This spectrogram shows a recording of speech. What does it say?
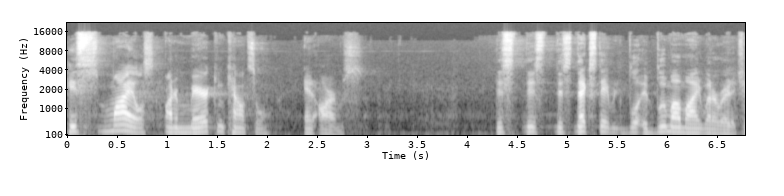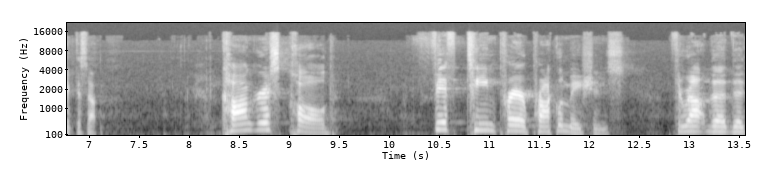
His smiles on American counsel and arms. This, this, this next statement, it blew my mind when I read it. Check this out. Congress called 15 prayer proclamations throughout the, the,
